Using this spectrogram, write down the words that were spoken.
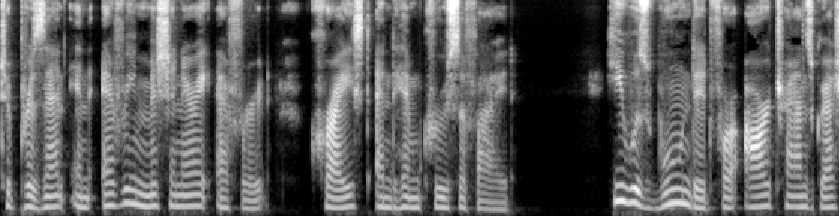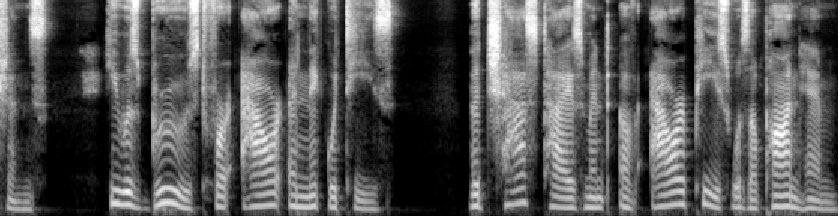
to present in every missionary effort Christ and Him crucified. He was wounded for our transgressions, He was bruised for our iniquities. The chastisement of our peace was upon Him,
